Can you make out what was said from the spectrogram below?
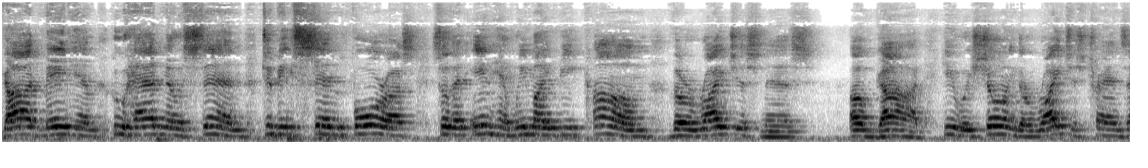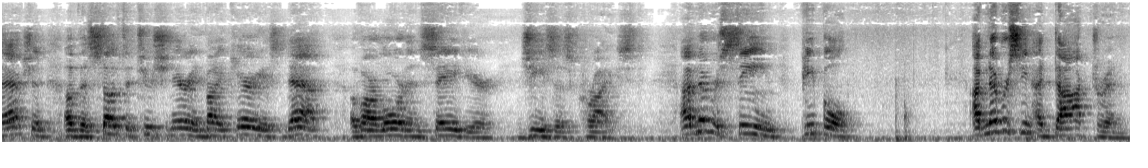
God made him who had no sin to be sin for us, so that in him we might become the righteousness of God. He was showing the righteous transaction of the substitutionary and vicarious death of our Lord and Savior, Jesus Christ. I've never seen people, I've never seen a doctrine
